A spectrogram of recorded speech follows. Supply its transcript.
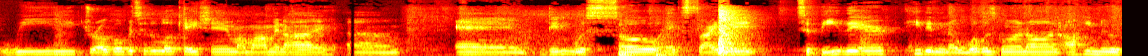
we drove over to the location. My mom and I, um, and Diddy was so excited to be there. He didn't know what was going on. All he knew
